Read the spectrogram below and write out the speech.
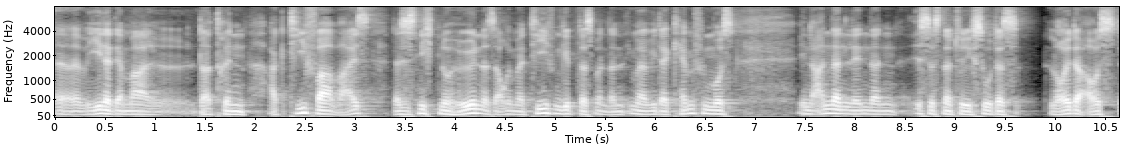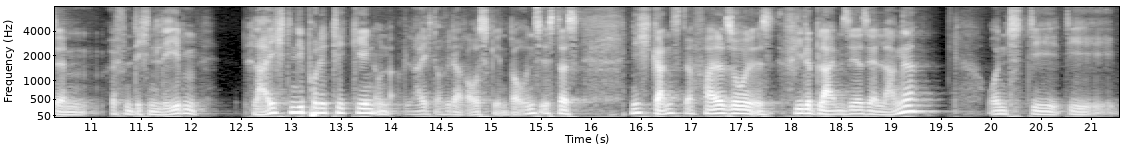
äh, jeder, der mal da drin aktiv war, weiß, dass es nicht nur Höhen, dass es auch immer Tiefen gibt, dass man dann immer wieder kämpfen muss. In anderen Ländern ist es natürlich so, dass Leute aus dem öffentlichen Leben leicht in die Politik gehen und leicht auch wieder rausgehen. Bei uns ist das nicht ganz der Fall so. Es, viele bleiben sehr, sehr lange und die, die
